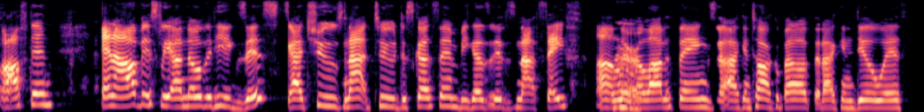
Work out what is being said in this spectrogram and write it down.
often and obviously i know that he exists. I choose not to discuss him because it's not safe. Um, there are a lot of things that i can talk about that i can deal with.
